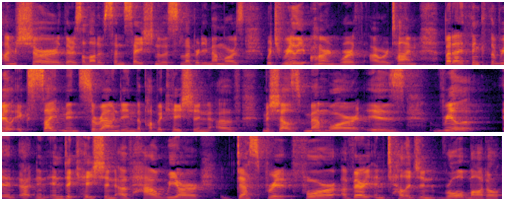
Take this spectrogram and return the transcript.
I'm sure there's a lot of sensationalist celebrity memoirs which really aren't worth our time. But I think the real excitement surrounding the publication of Michelle's memoir is real an, uh, an, indication of how we are desperate for a very intelligent role model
